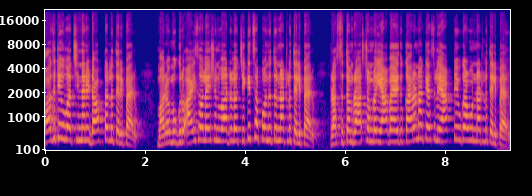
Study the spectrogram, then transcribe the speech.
పాజిటివ్ వచ్చిందని డాక్టర్లు తెలిపారు. మరో ముగ్గురు ఐసోలేషన్ వార్డులో చికిత్స పొందుతున్నట్లు తెలిపారు. ప్రస్తుతం రాష్ట్రంలో యాభై ఐదు కరోనా కేసులు యాక్టివ్గా ఉన్నట్లు తెలిపారు.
